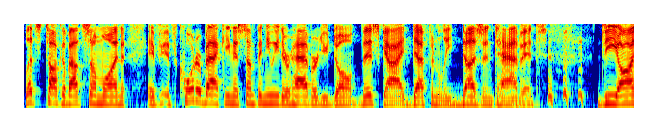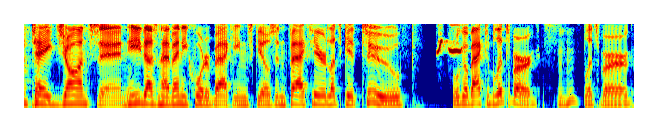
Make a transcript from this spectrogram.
let's talk about someone. If, if quarterbacking is something you either have or you don't, this guy definitely doesn't have it. Diontae Johnson, he doesn't have any quarterbacking skills. In fact, here, let's get to, we'll go back to Blitzburg. Blitzburg.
